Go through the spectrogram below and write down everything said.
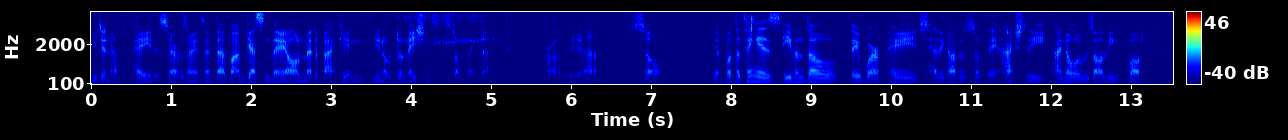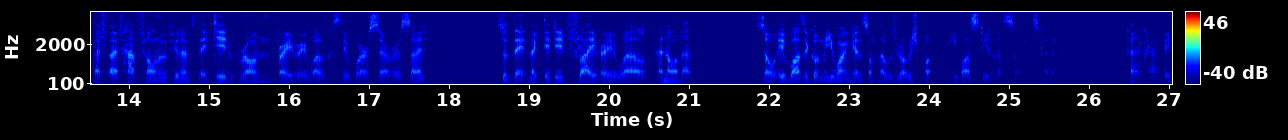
you didn't have to pay the servers or anything like that. But I'm guessing they all met it back in you know donations and stuff like that. Probably, yeah. Um, so, yeah, but the thing is, even though they were paid helicopters and stuff, they actually, I know it was all legal, but I've, I've have flown them a few times. They did run very, very well because they were server side. So they, like, they did fly very well and all Mm. that. So it was a good, you weren't getting something that was rubbish, but he was stealing it, so it was kind of, kind of crappy.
